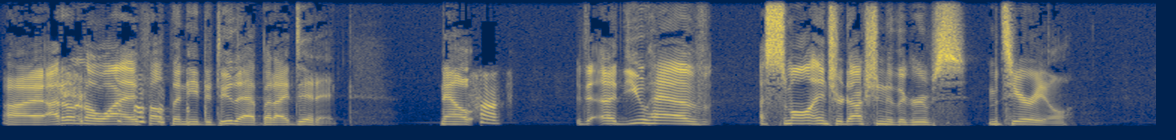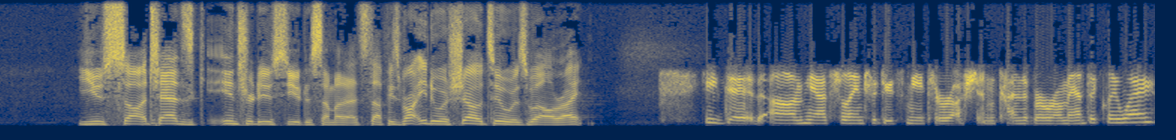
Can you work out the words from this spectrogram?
Uh, I don't know why I felt the need to do that, but I did it. Now, Huh. uh, you have a small introduction to the group's material. You saw Chad's introduced you to some of that stuff. He's brought you to a show too, as well, right? He did. Um, he actually introduced me to Rush in kind of a romantically way,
